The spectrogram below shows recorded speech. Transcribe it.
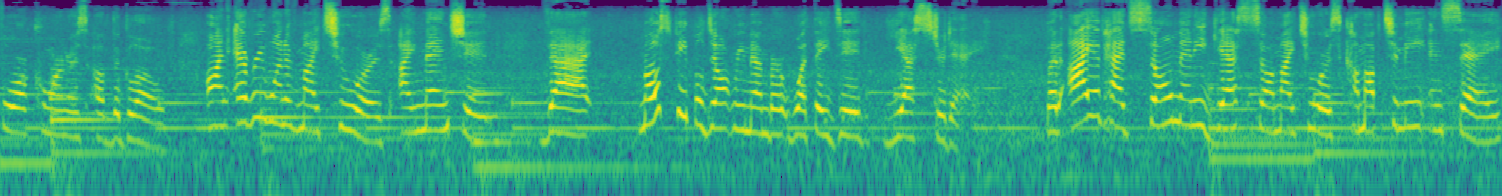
four corners of the globe. On every one of my tours, I mention that most people don't remember what they did yesterday. But I have had so many guests on my tours come up to me and say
